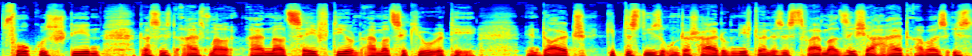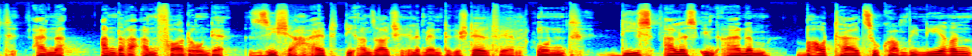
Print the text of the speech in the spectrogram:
Fokus stehen. Das ist einmal, einmal Safety und einmal Security. In Deutsch gibt es diese Unterscheidung nicht, weil es ist zweimal Sicherheit, aber es ist eine andere Anforderung der Sicherheit, die an solche Elemente gestellt werden. Und dies alles in einem Bauteil zu kombinieren,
